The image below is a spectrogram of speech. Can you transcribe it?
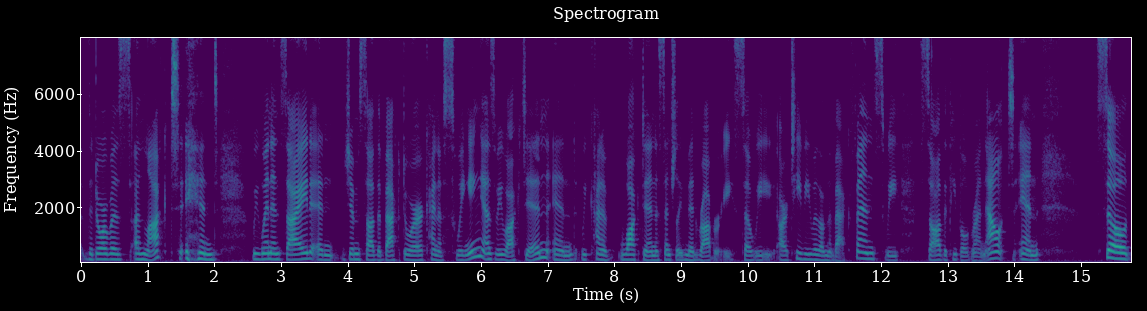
the door was unlocked and we went inside and Jim saw the back door kind of swinging as we walked in and we kind of walked in essentially mid robbery. So we our TV was on the back fence. We saw the people run out and so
